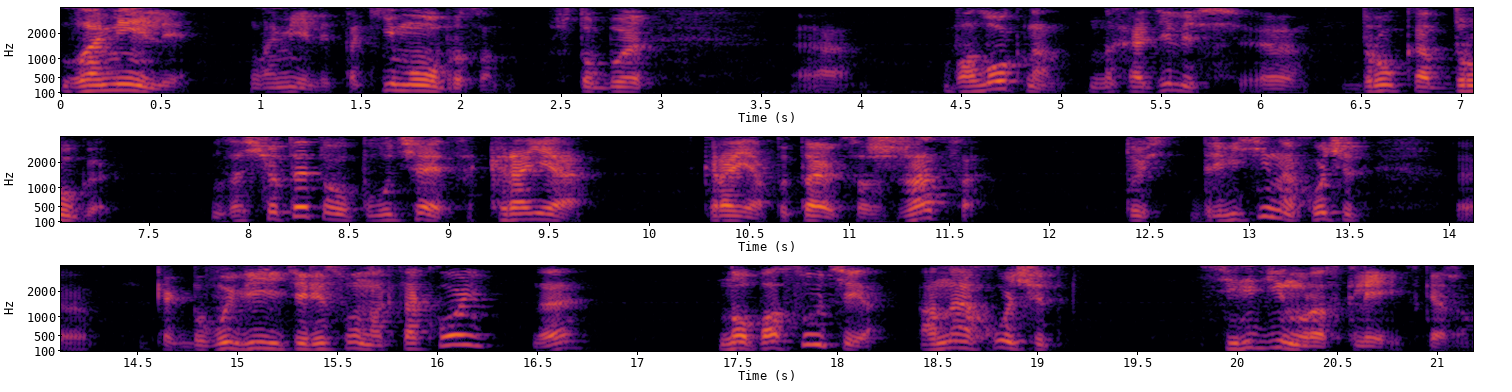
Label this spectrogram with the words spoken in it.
ламели, ламели таким образом, чтобы э, волокна находились э, друг от друга. За счет этого получается края, края пытаются сжаться. То есть древесина хочет, э, как бы вы видите рисунок такой, да, но по сути она хочет середину расклеить, скажем.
